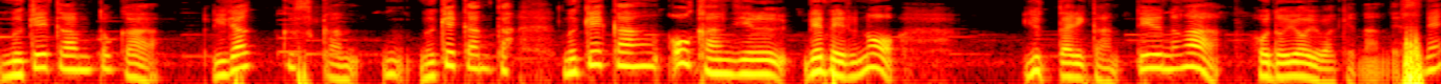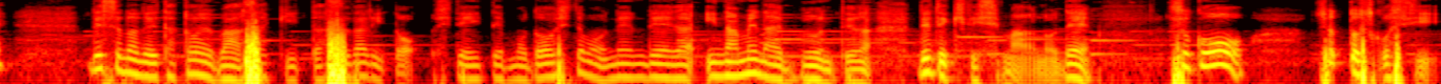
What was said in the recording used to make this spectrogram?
抜け感とか、リラックス感、抜け感か、抜け感を感じるレベルのゆったり感っていうのが程よいわけなんですね。ですので、例えばさっき言ったすらりとしていてもどうしても年齢が否めない部分っていうのは出てきてしまうので、そこをちょっと少し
